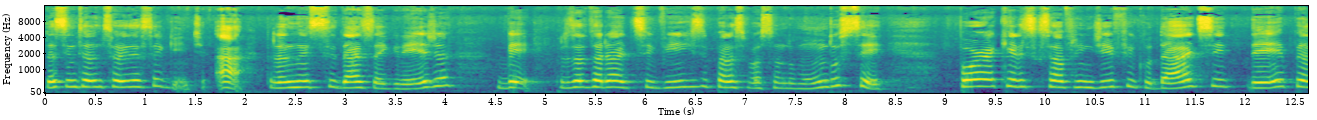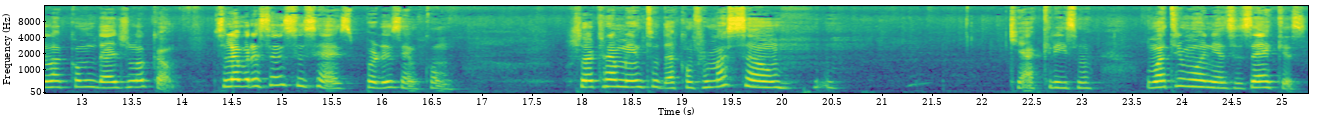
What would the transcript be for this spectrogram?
das intenções é a seguinte: A. Pelas necessidades da Igreja. B. Pelas autoridades civis e pela salvação do mundo. C. Por aqueles que sofrem dificuldades. E D. Pela comunidade local. Celebrações sociais, por exemplo, como o sacramento da confirmação, que é a crisma, o matrimônio e as exéquias,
